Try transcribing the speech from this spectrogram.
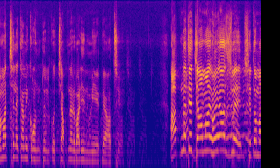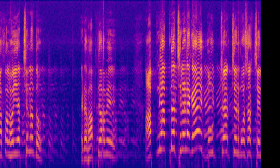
আমার ছেলেকে আমি কন্ট্রোল করছি, আপনার বাড়ির মেয়েটা আছে। আপনার যে জামাই হয়ে আসবে, সে তো মাতাল হয়ে যাচ্ছে না তো। এটা ভাবতে হবে। আপনি আপনার ছেলেটাকে বসাচ্ছেন বসাচ্ছেন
